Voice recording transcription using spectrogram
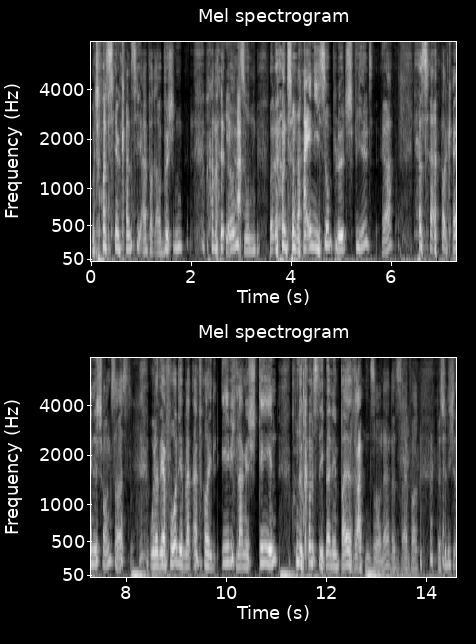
Und trotzdem kannst du dich einfach erwischen, weil irgend so ein, weil irgend so ein Heini so blöd spielt, ja, dass du einfach keine Chance hast. Oder der vor dir bleibt einfach ewig lange stehen und du kommst nicht mehr an den Ball ran, so, ne? Das ist einfach, das finde ich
